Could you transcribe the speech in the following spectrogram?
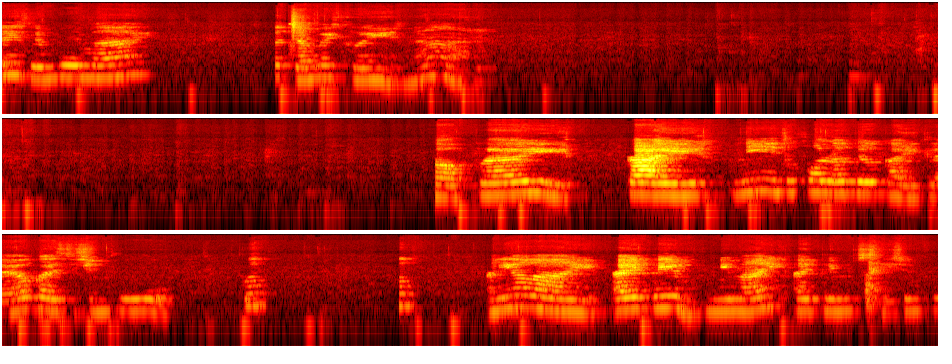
ลี่สีชมพูไหมถ้าจะไม่เคยเห็นหน้าต่อไปไก่ นี่ทุกคนเราเจอไก่อีกแล้วไก่สีชมพูปึ๊บ อันนี้อะไร ไอติม มีไหมไอติมสีชมพู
